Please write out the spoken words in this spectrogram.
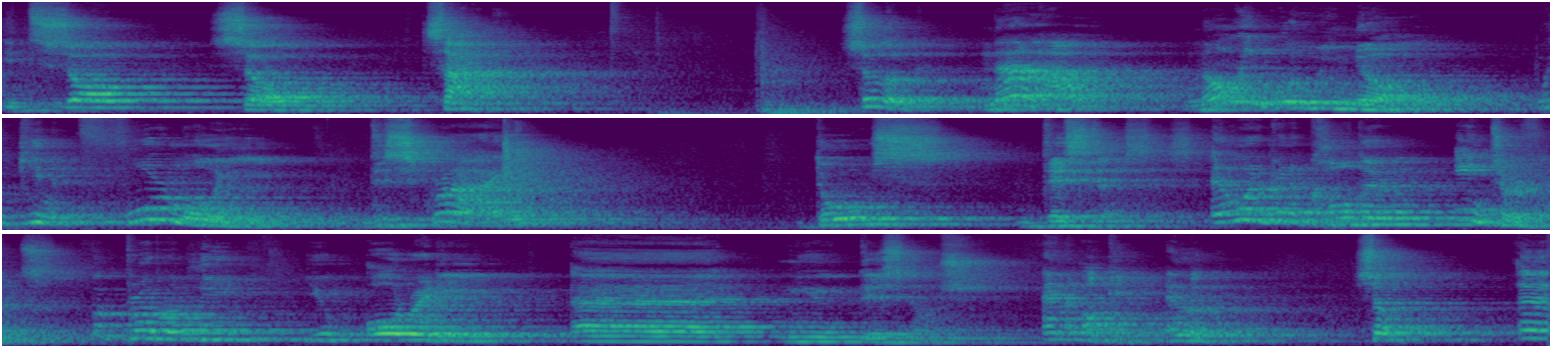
It's so, so, tight. So look, now, knowing what we know, we can formally describe those distances. And we're going to call them intervals. But probably you already uh, knew this notion. And okay, and look. So, uh,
